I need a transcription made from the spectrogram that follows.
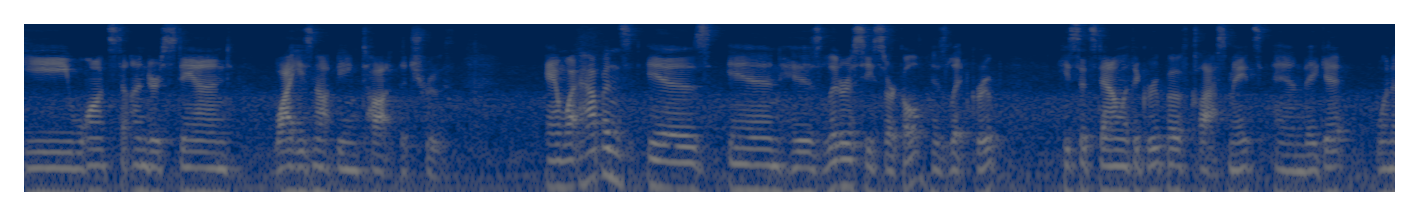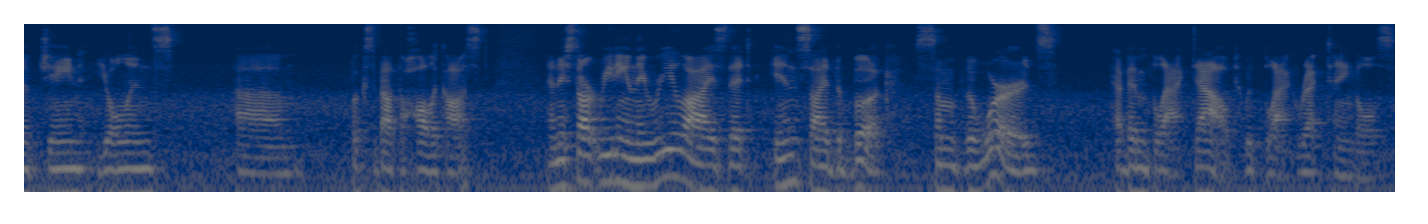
he wants to understand why he's not being taught the truth. And what happens is in his literacy circle, his lit group, he sits down with a group of classmates and they get one of Jane Yolen's um, books about the Holocaust. And they start reading and they realize that inside the book, some of the words have been blacked out with black rectangles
